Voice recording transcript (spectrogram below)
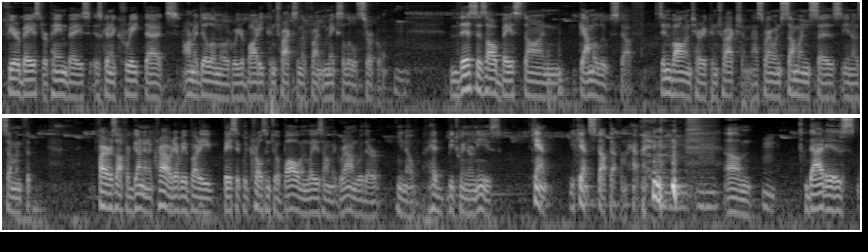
fear based or pain based, is going to create that armadillo mode where your body contracts in the front and makes a little circle. Mm. This is all based on gamma loop stuff. It's involuntary contraction. That's why when someone says, you know, someone th- fires off a gun in a crowd, everybody basically curls into a ball and lays on the ground with their, you know, head between their knees. Can't you can't stop that from happening. mm-hmm. um, mm. that is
